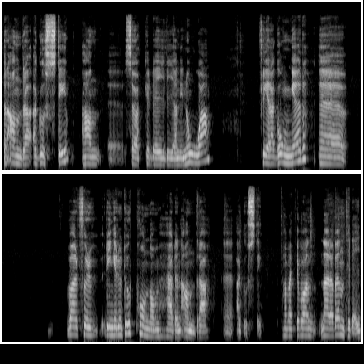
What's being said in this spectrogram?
den 2 augusti. Han eh, söker dig via Ninoa flera gånger. Eh, varför ringer du inte upp honom här den 2 eh, augusti? Han verkar vara en nära vän till dig.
